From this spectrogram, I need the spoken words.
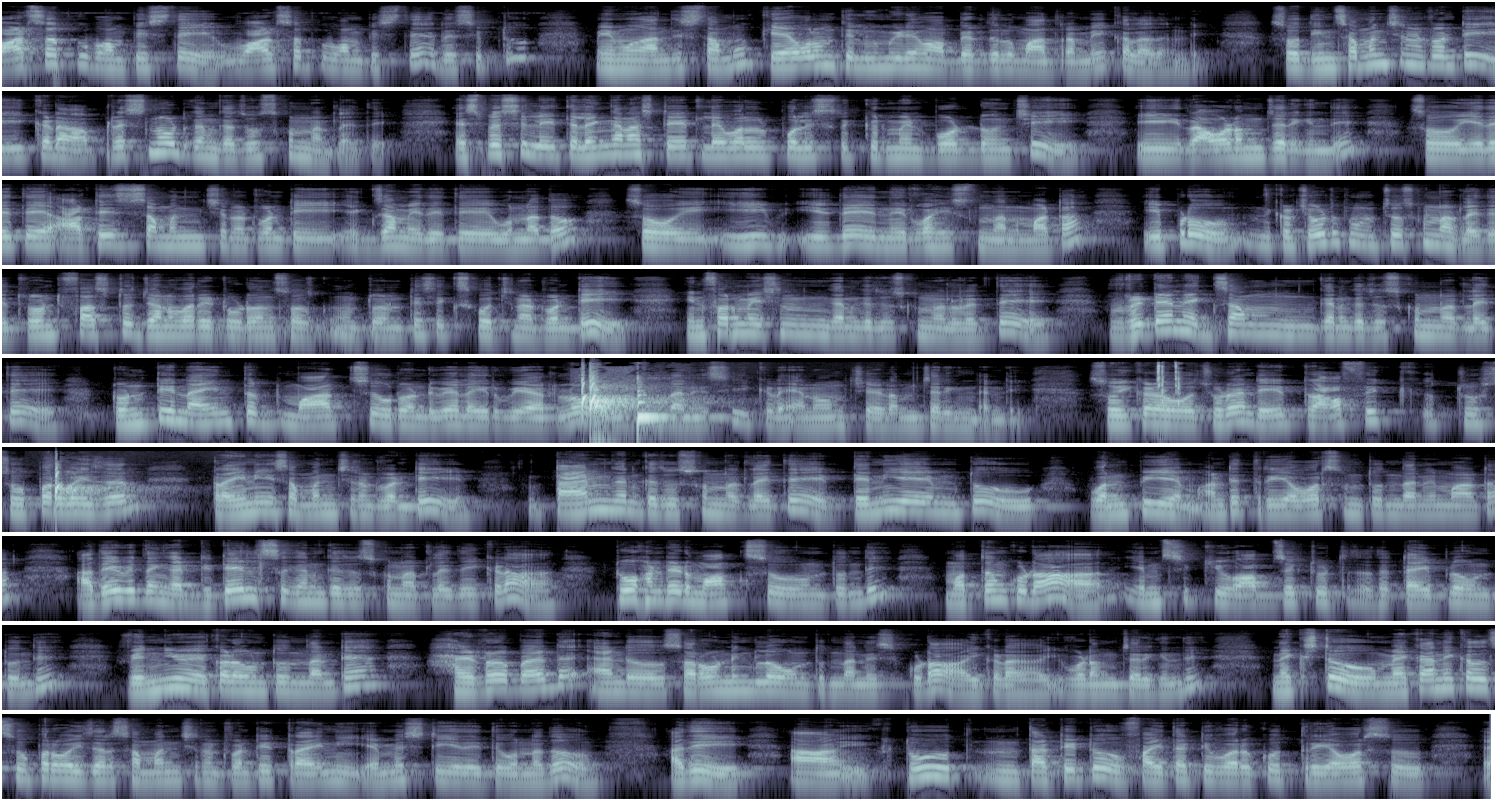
వాట్సాప్కు పంపిస్తే వాట్సాప్కు పంపిస్తే రిసిప్ట్ మేము అందిస్తాము. కేవలం తెలుగు మీడియం అభ్యర్థులు మాత్రమే కలదండి. సో దీనికి సంబంధించినటువంటి ఇక్కడ ప్రెస్ నోట్ కనుక చూసుకున్నట్లయితే especially Telangana state level police recruitment board నుంచి ఈ రావడం జరిగింది. సో ఏదైతే ఆర్టీసీ సంబంధించినటువంటి ఎగ్జామ్ ఏదైతే ఉన్నదో సో ఈ ఇదే నిర్వహిస్తుందన్నమాట. ఇప్పుడు ఇక్కడ చూడు చూసుకున్నట్లయితే ట్వంటీ ఫస్ట్ జనవరి టూ థౌసండ్ ట్వంటీ సిక్స్కి వచ్చినటువంటి ఇన్ఫర్మేషన్ కనుక చూసుకున్నట్లయితే రిటర్న్ ఎగ్జామ్ కనుక చూసుకున్నట్లయితే ట్వంటీ నైన్త్ మార్చ్ రెండు వేల ఇరవై ఆరులో ఉంటుందనేసి ఇక్కడ అనౌన్స్ చేయడం జరిగిందండి. సో ఇక్కడ చూడండి ట్రాఫిక్ సూపర్వైజర్ ట్రైనీ సంబంధించినటువంటి టైం కనుక చూసుకున్నట్లయితే ten AM to one PM అంటే త్రీ అవర్స్ ఉంటుందన్నమాట. అదేవిధంగా డీటెయిల్స్ కనుక చూసుకున్నట్లయితే ఇక్కడ టూ హండ్రెడ్ మార్క్స్ ఉంటుంది. మొత్తం కూడా ఎంసీక్యూ ఆబ్జెక్టివ్ టైప్లో ఉంటుంది. వెన్యూ ఎక్కడ ఉంటుందంటే హైదరాబాద్ అండ్ సరౌండింగ్లో ఉంటుందనేసి కూడా ఇక్కడ ఇవ్వడం జరిగింది. నెక్స్ట్ మెకానికల్ సూపర్వైజర్ సంబంధించినటువంటి ట్రైనీ ఎంఎస్టీ ఏదైతే ఉన్నదో అది two thirty to five thirty వరకు త్రీ అవర్స్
